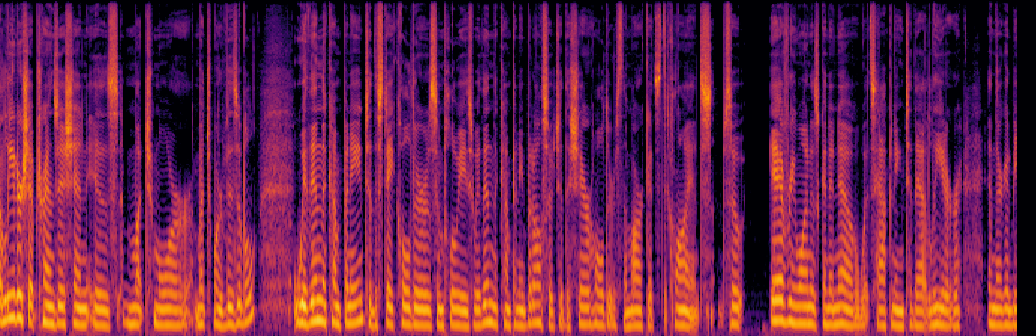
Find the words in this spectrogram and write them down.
a leadership transition is much more much more visible within the company to the stakeholders employees within the company but also to the shareholders the markets the clients so everyone is going to know what's happening to that leader and they're going to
